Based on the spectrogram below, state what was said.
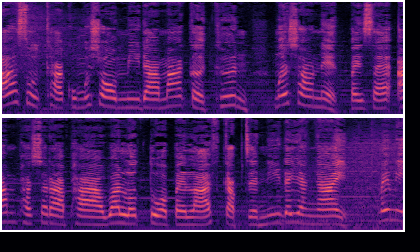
ล่าสุดค่ะคุณผู้ชมมีดราม่าเกิดขึ้น เมื่อชาวเน็ตไปแซะอ้ำพัชราภาว่าลดตัวไปไลฟ์กับเจนนี่ได้ยังไง ไม่มี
